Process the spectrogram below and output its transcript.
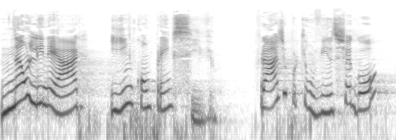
não linear e incompreensível. Frágil porque um vírus chegou,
